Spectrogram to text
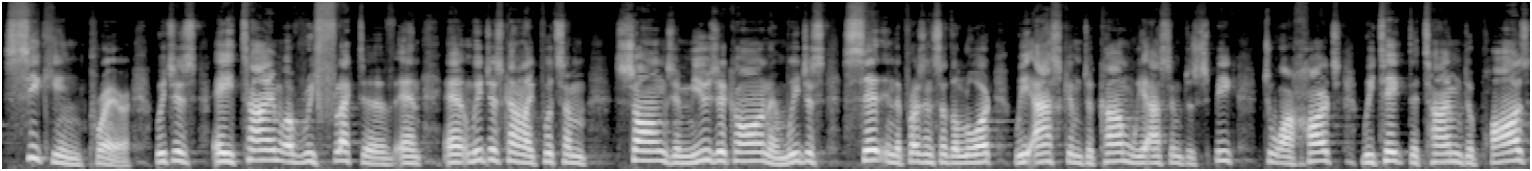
seeking prayer, which is a time of reflective, and and we just kind of like put some songs and music on, and we just sit in the presence of the Lord. We ask Him to come, we ask Him to speak to our hearts. We take the time to pause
